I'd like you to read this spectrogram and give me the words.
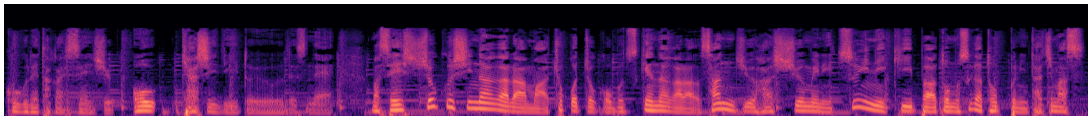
小暮隆選手、追うキャシディというですね、まあ、接触しながら、まあ、ちょこちょこぶつけながら38周目についにキーパートムスがトップに立ちます。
